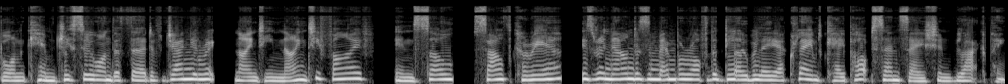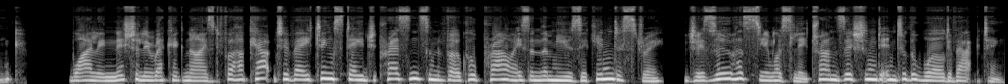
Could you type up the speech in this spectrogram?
born Kim Jisoo on 3 January, 1995, in Seoul, South Korea, is renowned as a member of the globally acclaimed K-pop sensation Blackpink. While initially recognized for her captivating stage presence and vocal prowess in the music industry, Jisoo has seamlessly transitioned into the world of acting.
